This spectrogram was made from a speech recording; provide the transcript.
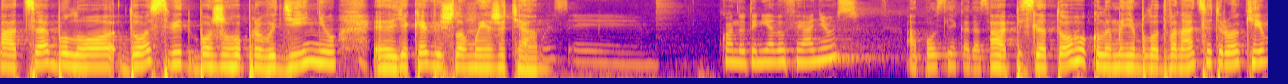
А це було досвід Божого проведінню, е, яке ввійшло в моє життя. Eh, cuando tenía 12 años, a poslije kada sam А після того, коли мені було 12 років,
